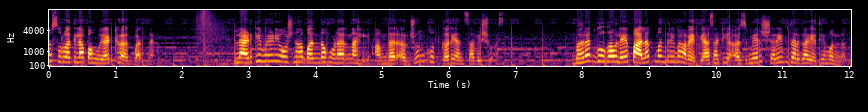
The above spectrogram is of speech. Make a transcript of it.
बुलेटिनच्या सुरुवातीला पाहूया ठळक बातम्या. लाडकी बहीण योजना बंद होणार नाही आमदार अर्जुन खोतकर यांचा विश्वास. भरत गोगावले पालकमंत्री व्हावेत यासाठी अजमेर शरीफ दर्गा येथे मन्नत.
